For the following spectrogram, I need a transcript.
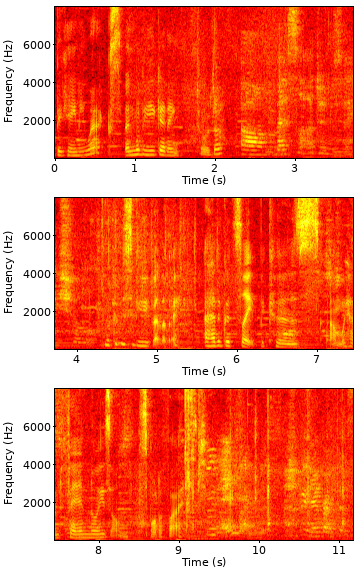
bikini wax. And what are you getting, Georgia? Um, massage and facial. Look at this view by the way. I had a good sleep because um, we had fan noise on Spotify. Food and breakfast. Food and breakfast.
